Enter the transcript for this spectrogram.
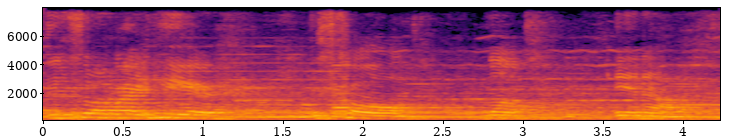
This song right here is called Not Enough.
